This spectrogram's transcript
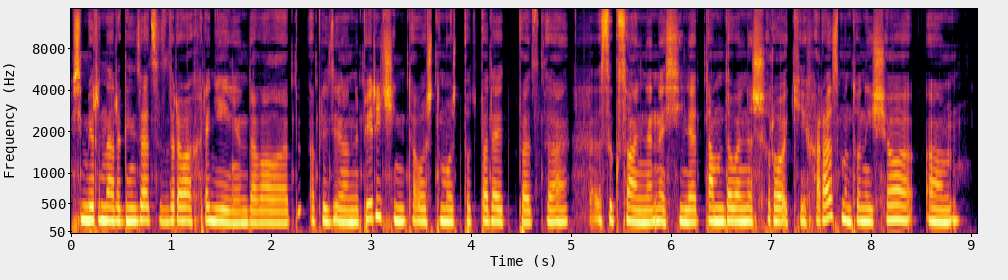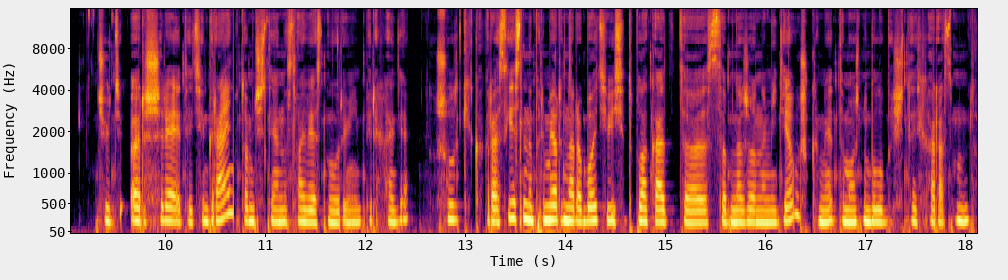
Всемирная организация здравоохранения давала определенный перечень того, что может подпадать под э, сексуальное насилие. Там довольно широкий харасмент, он еще эм, чуть расширяет эти грани, в том числе на словесный уровень переходя. Шутки как раз. Если, например, на работе висит плакат э, с обнаженными девушками, это можно было бы считать харасментом.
